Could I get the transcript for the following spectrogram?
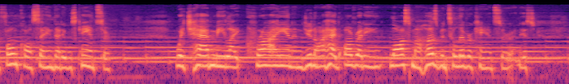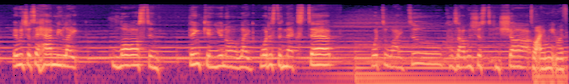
a phone call saying that it was cancer, which had me like crying. And, you know, I had already lost my husband to liver cancer. And it's, it was just, it had me like lost and thinking, you know, like, what is the next step? What do I do? Because I was just in shock. So I meet with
